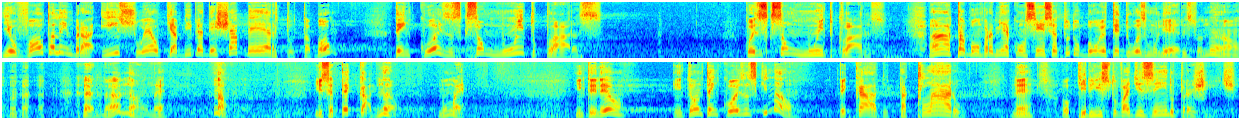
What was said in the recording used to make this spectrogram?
E eu volto a lembrar, isso é o que a Bíblia deixa aberto, tá bom? Tem coisas que são muito claras. Coisas que são muito claras. Ah, tá bom, para minha consciência é tudo bom eu ter duas mulheres. Não, não, não, né? Não. Isso é pecado. Não, não é. Entendeu? Então tem coisas que não. Pecado, tá claro, né? O Cristo vai dizendo para a gente.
